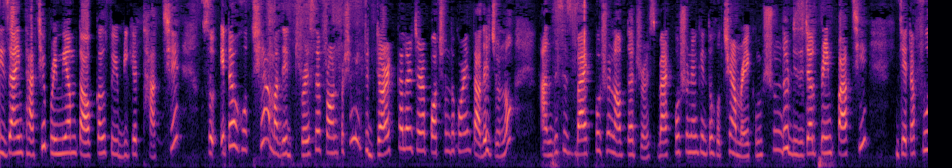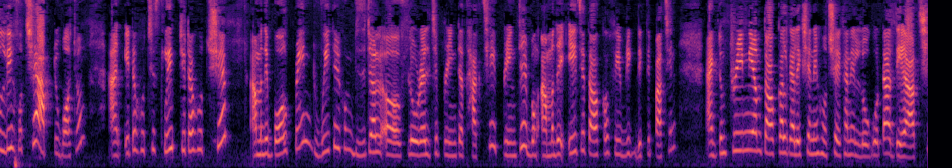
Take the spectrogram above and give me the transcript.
ডিজাইন থাকছে প্রিমিয়াম তাওকাল ফেব্রিকের থাকছে। সো এটা হচ্ছে আমাদের ড্রেসের ফ্রন্ট পোর্শন একটু ডার্ক কালার যারা পছন্দ করেন তাদের জন্য। And this is back portion of the dress back পোর্শনেও কিন্তু হচ্ছে আমরা এরকম সুন্দর ডিজিটাল প্রিন্ট পাচ্ছি, যেটা ফুললি হচ্ছে আপ টু বটম অ্যান্ড এটা হচ্ছে স্লিপ যেটা হচ্ছে আমাদের বল প্রিন্ট উইথ এরকম ডিজিটাল ফ্লোরাল যে প্রিন্টটা থাকছে, এই প্রিন্টে এবং আমাদের এই যে তাওকাল ফেব্রিক দেখতে পাচ্ছেন, একদম প্রিমিয়াম তাওকাল কালেকশনে হচ্ছে এখানে লোগোটা দেয়া আছে।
